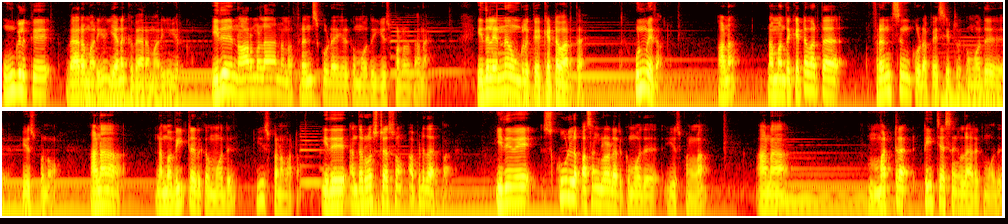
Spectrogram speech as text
உங்களுக்கு வேறு மாதிரியும் எனக்கு வேறு மாதிரியும் இருக்கும். இது நார்மலாக நம்ம ஃப்ரெண்ட்ஸ் கூட இருக்கும்போது யூஸ் பண்ணுறது தானே இதில் என்ன உங்களுக்கு கெட்ட வார்த்தை? உண்மைதான். ஆனால் நம்ம அந்த கெட்ட வார்த்தை ஃப்ரெண்ட்ஸுங்க கூட பேசிகிட்டு இருக்கும்போது யூஸ் பண்ணுவோம். ஆனால் நம்ம வீட்டில் இருக்கும் போது யூஸ் பண்ண மாட்டோம். இது அந்த ரோஸ்டர்ஸும் அப்படி தான் இருப்பாங்க. இதுவே ஸ்கூலில் பசங்களோட இருக்கும்போது யூஸ் பண்ணலாம். ஆனால் மற்ற டீச்சர்ஸுங்களாக இருக்கும்போது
